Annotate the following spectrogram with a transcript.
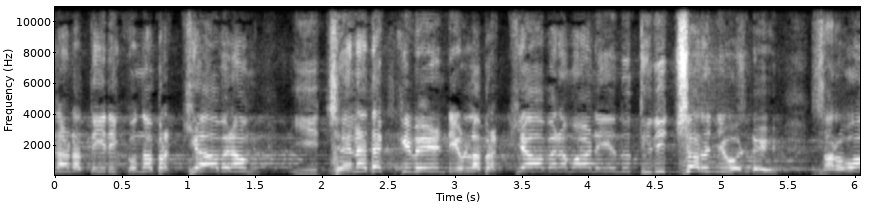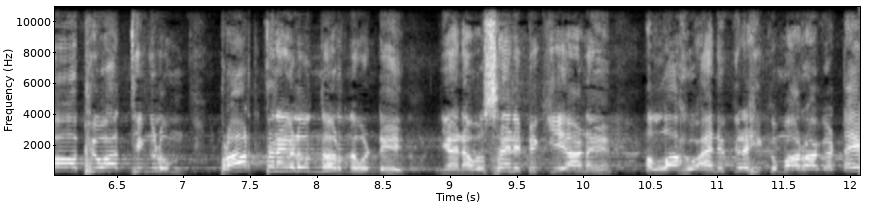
നടത്തിയിരിക്കുന്ന പ്രഖ്യാപനം ഈ ജനതയ്ക്ക് വേണ്ടിയുള്ള പ്രഖ്യാപനമാണ് എന്ന് തിരിച്ചറിഞ്ഞുകൊണ്ട് സർവാഭിവാദ്യങ്ങളും പ്രാർത്ഥനകളും നേർന്നുകൊണ്ട് ഞാൻ അവസാനിപ്പിക്കുകയാണ്. അള്ളാഹു അനുഗ്രഹിക്കുമാറാകട്ടെ.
